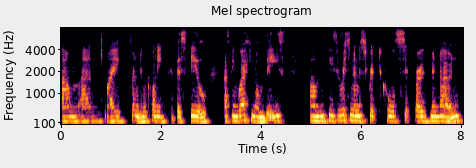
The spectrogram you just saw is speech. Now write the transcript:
um, and my friend and colleague Pippa Steele has been working on these. Um, these are written in a script called Cypro Minoan.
